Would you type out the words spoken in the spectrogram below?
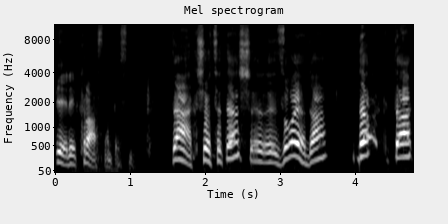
Перекрас написано. Так, що це теж е, Зоя, да? Так, так.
